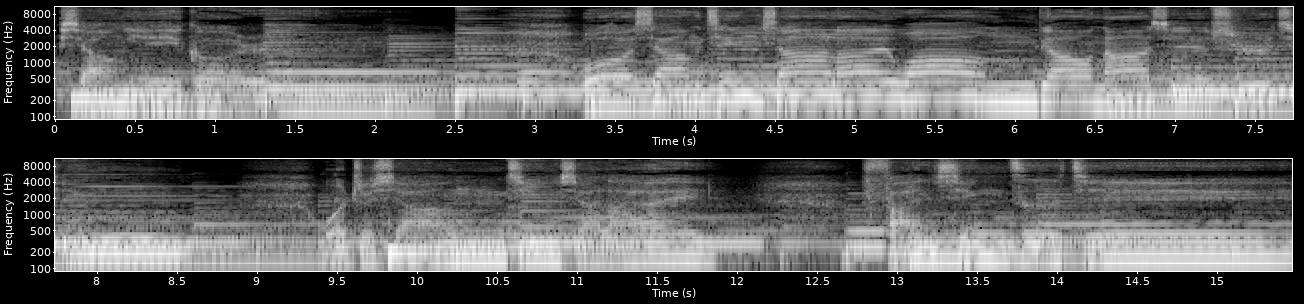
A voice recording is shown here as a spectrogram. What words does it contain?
想一个人，我想静下来忘掉那些事情，我只想静下来反省自己。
